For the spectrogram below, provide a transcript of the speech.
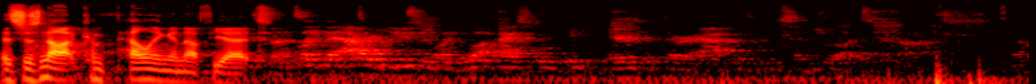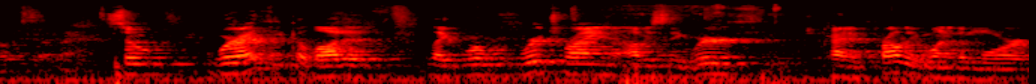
it's just not compelling enough yet. Like user, like what high school kid cares if their app is decentralized or not? You know, so So where I think a lot of like we're we're trying obviously we're kind of probably one of the more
